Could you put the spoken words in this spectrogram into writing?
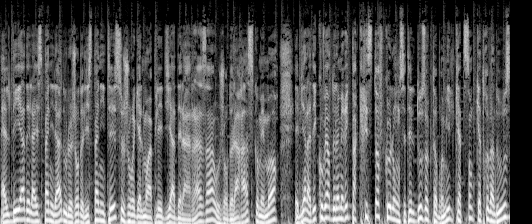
El Día de la Hispanidad ou le jour de l'Hispanité. Ce jour également appelé Dia de la Raza ou jour de la race commémore eh bien la découverte de l'Amérique par Christophe Colomb. C'était le 12 octobre 1492.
